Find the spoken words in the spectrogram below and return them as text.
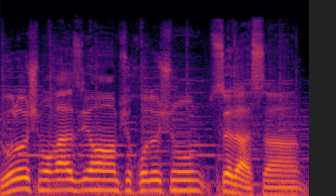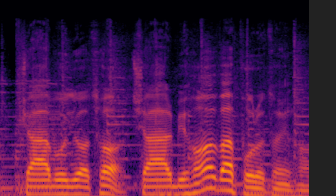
درش مغذی ها هم که خودشون سه دستن. کربوهیدرات ها چربی ها و پروتئین ها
